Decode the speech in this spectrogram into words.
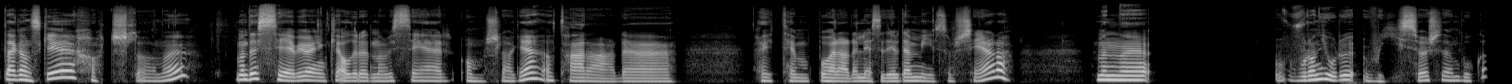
Det er ganske hardtslående. Men det ser vi jo egentlig allerede når vi ser omslaget, at her er det høyt tempo, her er det lesedriv. Det er mye som skjer, da. Men uh, hvordan gjorde du research i den boka?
